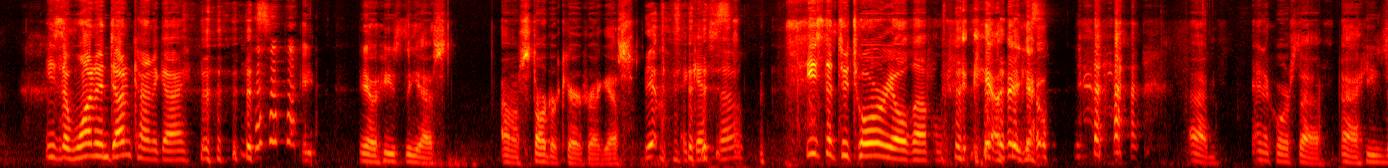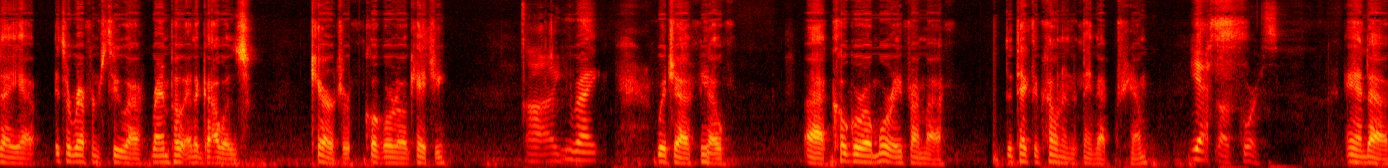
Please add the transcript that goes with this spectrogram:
He's a one and done kind of guy. You know, he's the uh, s- I don't know starter character, I guess. yep. I guess so. He's the tutorial level. yeah, there you go. um, and of course, uh, uh, he's a uh, it's a reference to uh, Ranpo Edogawa's character Kogoro Akechi, Uh, yes. Right. which uh, you know, uh, Kogoro Mori from uh, Detective Conan is named after him, Yes. Of course. and uh,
